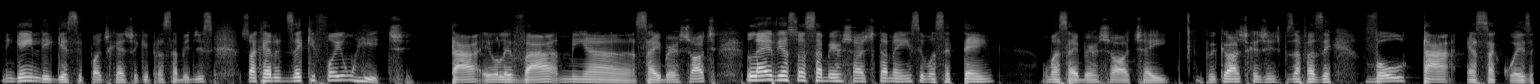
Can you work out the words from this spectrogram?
Ninguém liga esse podcast aqui para saber disso. Só quero dizer que foi um hit, tá? Eu levar minha Cybershot. Leve a sua Cybershot também, se você tem uma Cybershot aí. Porque eu acho que a gente precisa fazer voltar essa coisa.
